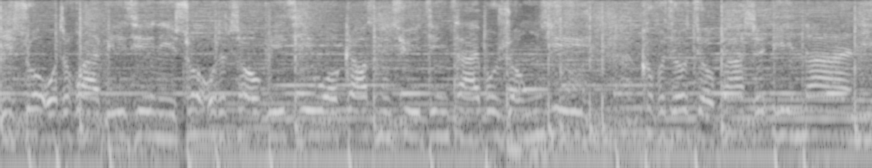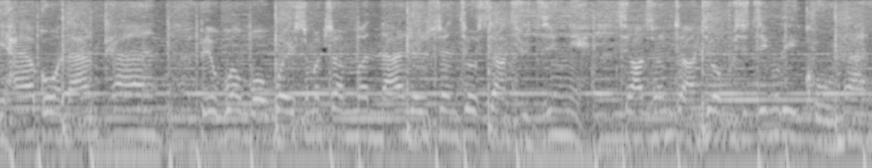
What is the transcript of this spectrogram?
你说我这坏脾气，你说我这臭脾气。我告诉你，取经才不容易。克服九九八十一难，你还要过难堪？别问我为什么这么难，人生就像取经，你想要成长就必须经历苦难。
